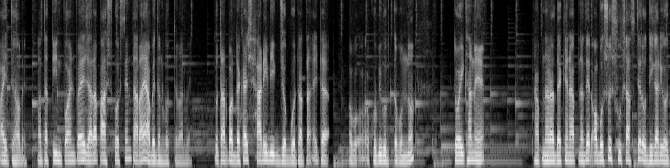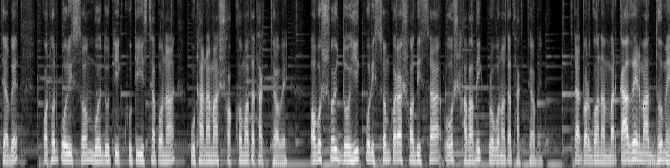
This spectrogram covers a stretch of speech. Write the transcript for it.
পাইতে হবে। অর্থাৎ তিন পয়েন্ট পেয়ে যারা পাস করছেন, তারাই আবেদন করতে পারবে। তো তারপর দেখায় শারীরিক যোগ্যতাটা, এটা খুবই গুরুত্বপূর্ণ। তো এখানে আপনারা দেখেন, আপনাদের অবশ্যই সুস্বাস্থ্যের অধিকারী হতে হবে। কঠোর পরিশ্রম, বৈদ্যুতিক খুঁটি স্থাপনা উঠানামার সক্ষমতা থাকতে হবে। অবশ্যই দৈহিক পরিশ্রম করার সদিচ্ছা ও স্বাভাবিক প্রবণতা থাকতে হবে। তারপর গ নাম্বার, কাজের মাধ্যমে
